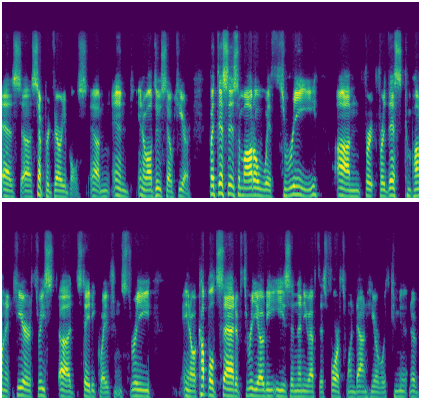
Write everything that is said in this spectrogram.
as uh, separate variables. Um, and you know, I'll do so here. But this is a model with three um, for for this component here, three uh, state equations, three, you know, a coupled set of three ODEs, and then you have this fourth one down here with cumulative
